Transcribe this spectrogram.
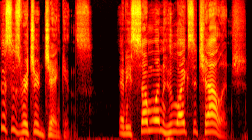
This is Richard Jenkins, and he's someone who likes a challenge.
